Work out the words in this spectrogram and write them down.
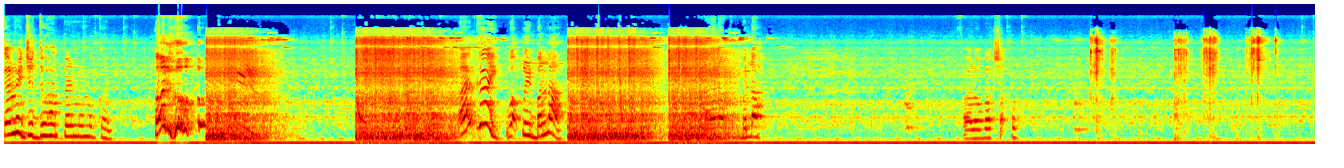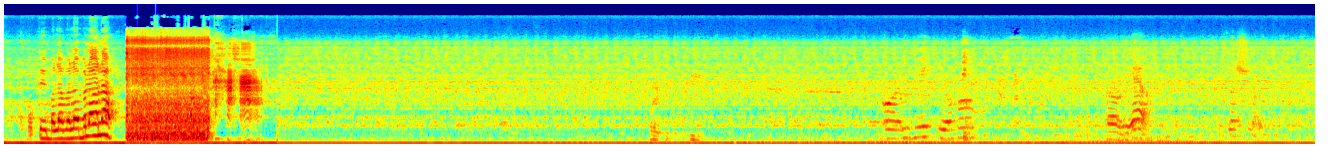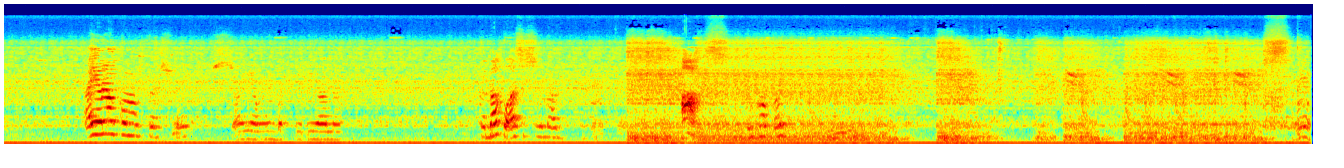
Kami juduhan pa may magkon. Ano? Ay, kay! Wa ko yung bala. Wala ko bala. Follow back sa ko. Okay, bala, bala, bala, bala. Video, ha? Oh, yeah. Flashlight. Ayaw lang ko mag-flashlight. Sayang ang baterya na. Kaya ba ako asa sunod? Ah! Ito ka pa.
